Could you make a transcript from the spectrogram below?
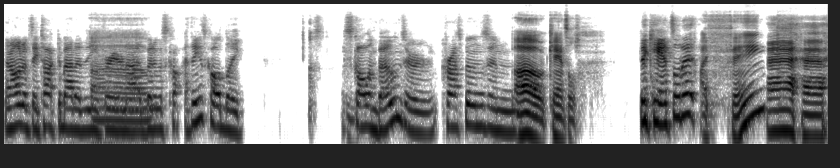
And I don't know if they talked about it at E3 or not, but Uh, it was called, I think it's called like Skull and Bones or Crossbones and Oh, canceled. they canceled it. I think Ah,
